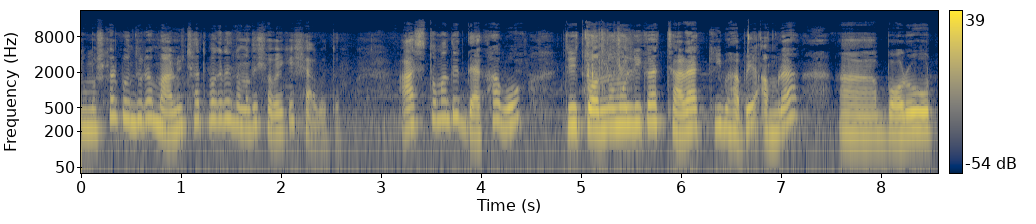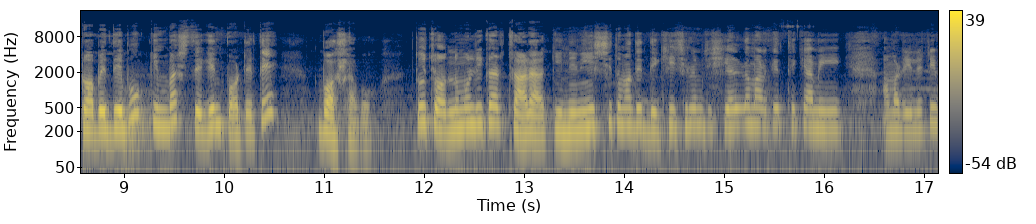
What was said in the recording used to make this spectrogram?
নমস্কার বন্ধুরা মানুষ ছাদ বাগানে তোমাদের সবাইকে স্বাগত। আজ তোমাদের দেখাবো যে চন্দ্রমল্লিকার চারা কীভাবে আমরা বড় টবে দেব কিংবা সেকেন্ড পটেতে বসাবো। তো চন্দ্রমল্লিকার চারা কিনে নিয়ে এসেছি, তোমাদের দেখিয়েছিলাম যে শিয়ালদা মার্কেট থেকে আমি আমার রিলেটিভ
